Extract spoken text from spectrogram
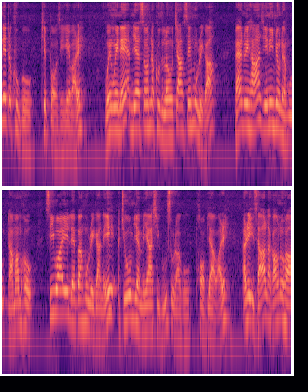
နစ်တစ်ခုကိုဖြစ်ပေါ်စေခဲ့ပါတယ်။ဝင်ဝင်နဲ့အမျက်အစွန်းနှစ်ခုစလုံးကြာဆင်းမှုတွေကဘဏ်တွေဟာရင်းနှီးမြှုပ်နှံမှုဒါမှမဟုတ် စီးပွားရေးလည်ပတ်မှုတွေကနေအကျိုးအမြတ်မရရှိဘူးဆိုတာကိုဖော်ပြပါတယ်။အဲ့ဒီအစား၎င်းတို့ဟာ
